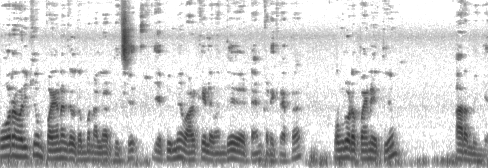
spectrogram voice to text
போகிற வரைக்கும் பயணங்கள் ரொம்ப நல்லா இருந்துச்சு. எப்பயுமே வாழ்க்கையில் வந்து டைம் கிடைக்கிறப்ப உங்களோட பயணத்தையும் ஆரம்பிங்க.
